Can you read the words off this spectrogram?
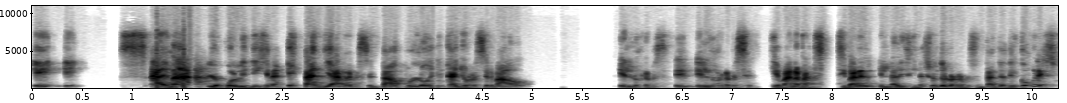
eh, eh, además, los pueblos indígenas están ya representados por los escaños reservados en los, que van a participar en, la designación de los representantes del Congreso.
